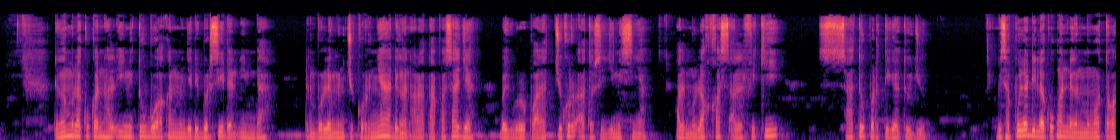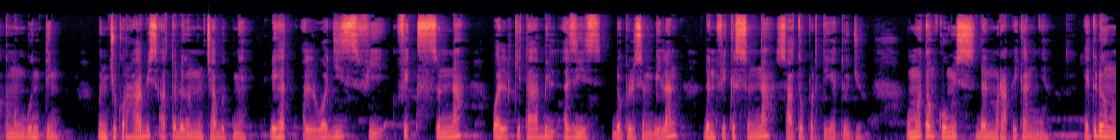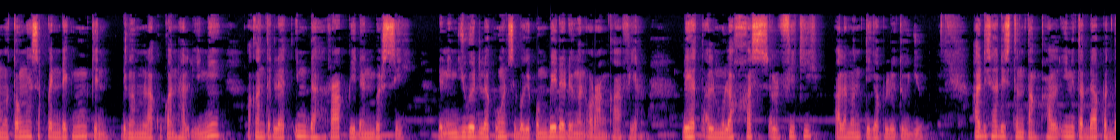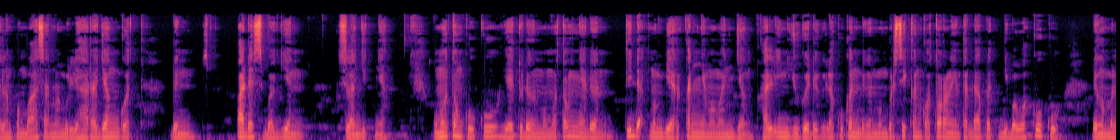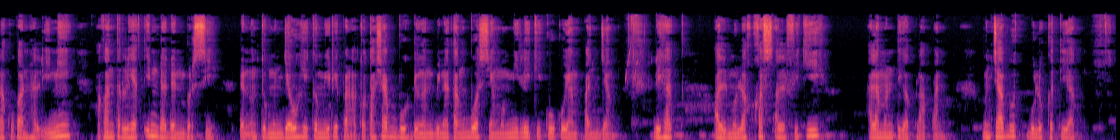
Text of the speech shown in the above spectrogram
Dengan melakukan hal ini tubuh akan menjadi bersih dan indah dan boleh mencukurnya dengan alat apa saja, baik berupa alat cukur atau sejenisnya. Al-Mulakhas Al-Fiqi 1 per 37 Bisa pula dilakukan dengan memotong atau menggunting, mencukur habis atau dengan mencabutnya. Lihat Al-Wajiz fi Fix Sunnah wal Kitabil Aziz 29 dan Fiqh Sunnah 1 per 37. Memotong kumis dan merapikannya, yaitu dengan memotongnya sependek mungkin. Dengan melakukan hal ini akan terlihat indah, rapi, dan bersih dan ini juga dilakukan sebagai pembeda dengan orang kafir. Lihat Al-Mulakhas Al-Fiqih halaman 37. Hadis-hadis tentang hal ini terdapat dalam pembahasan memelihara janggot dan pada sebagian selanjutnya. Memotong kuku yaitu dengan memotongnya dan tidak membiarkannya memanjang. Hal ini juga dilakukan dengan membersihkan kotoran yang terdapat di bawah kuku. Dengan melakukan hal ini akan terlihat indah dan bersih dan untuk menjauhi kemiripan atau tasyabuh dengan binatang buas yang memiliki kuku yang panjang. Lihat Al-Mulakhas Al-Fiqih halaman 38. Mencabut bulu ketiak.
